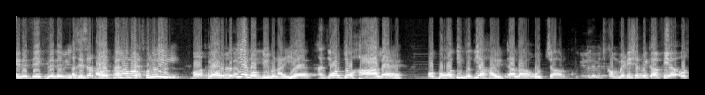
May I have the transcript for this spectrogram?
ਨੇ ਦੇਖਦੇ ਨੇ ਵੀ ਅਸੀਂ ਇੱਕ ਬਹੁਤ ਖੁੱਲੀ ਬਹੁਤ ਵਧੀਆ ਲੌਬੀ ਬਣਾਈ ਹੈ। ਔਰ ਜੋ ਹਾਲ ਹੈ ਉਹ ਬਹੁਤ ਹੀ ਵਧੀਆ ਹਾਈਟ ਵਾਲਾ ਉੱਚਾ ਔਰ ਫੀਲਡ ਦੇ ਵਿੱਚ ਕੰਪੀਟੀਸ਼ਨ ਵੀ ਕਾਫੀ ਆ। ਉਸ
